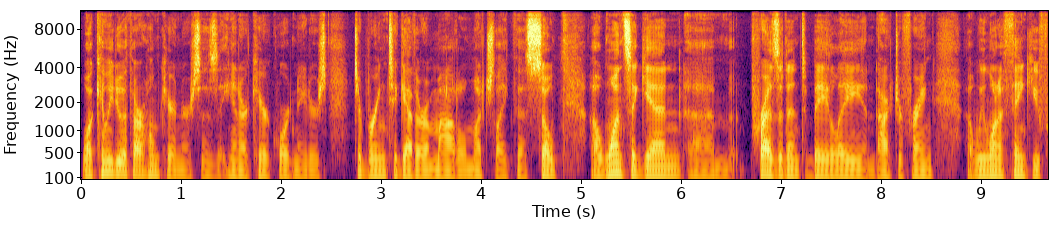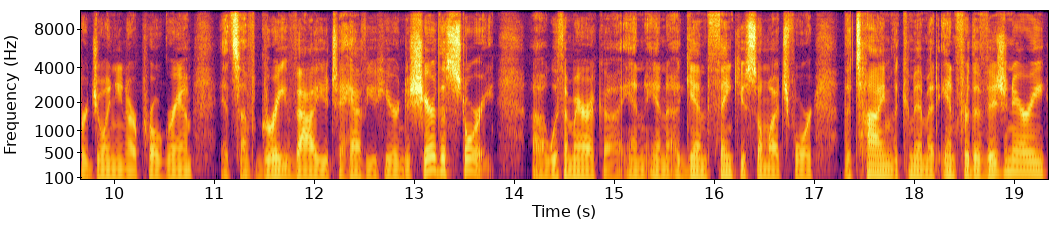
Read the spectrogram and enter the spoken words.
What can we do with our home care nurses and our care coordinators to bring together a model much like this. So, uh, once again, um, President Bailey and Dr. Frank, uh, we want to thank you for joining our program. It's of great value to have you here and to share this story uh, with America. And, and again, thank you so much for the time, the commitment, and for the visionary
